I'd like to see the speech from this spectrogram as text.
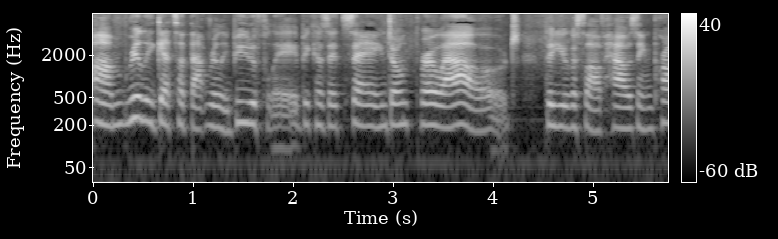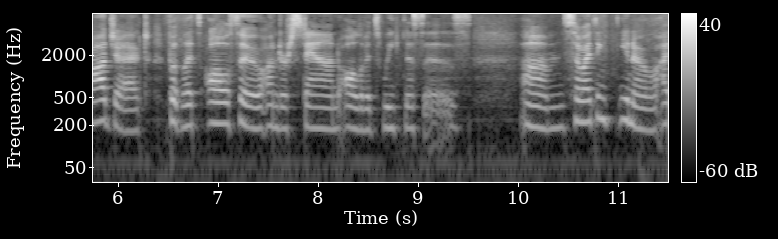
um, really gets at that really beautifully because it's saying don't throw out the Yugoslav housing project, but let's also understand all of its weaknesses. Um, so I think, you know, I,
